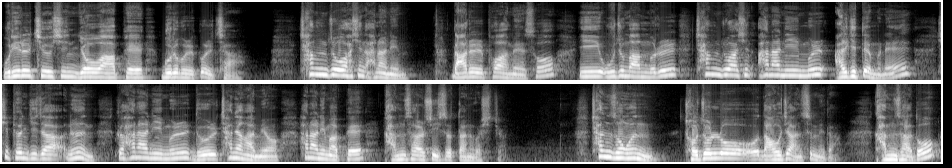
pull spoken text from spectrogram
우리를 지으신 여호와 앞에 무릎을 꿇자. 창조하신 하나님, 나를 포함해서 이 우주 만물을 창조하신 하나님을 알기 때문에 시편 기자는 그 하나님을 늘 찬양하며 하나님 앞에 감사할 수 있었다는 것이죠. 찬송은 저절로 나오지 않습니다. 감사도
